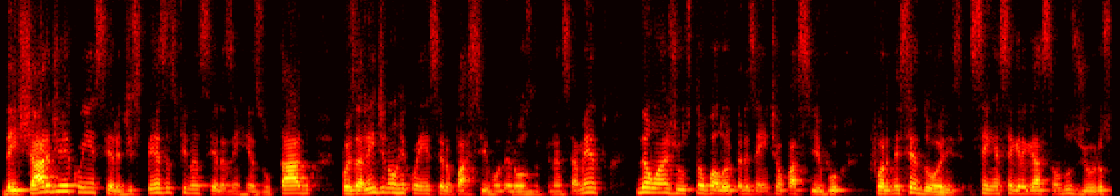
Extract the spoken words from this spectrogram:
deixar de reconhecer despesas financeiras em resultado, pois além de não reconhecer o passivo oneroso do financiamento, não ajusta o valor presente ao passivo fornecedores, sem a segregação dos juros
